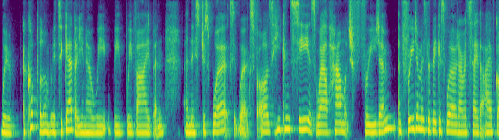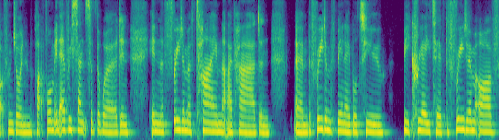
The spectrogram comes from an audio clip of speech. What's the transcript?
we're a couple and we're together you know we we we vibe and and this just works. It works for us. He can see as well how much freedom and freedom is the biggest word i would say that i have got from joining the platform in every sense of the word in in the freedom of time that i've had and um, the freedom of being able to be creative, the freedom of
